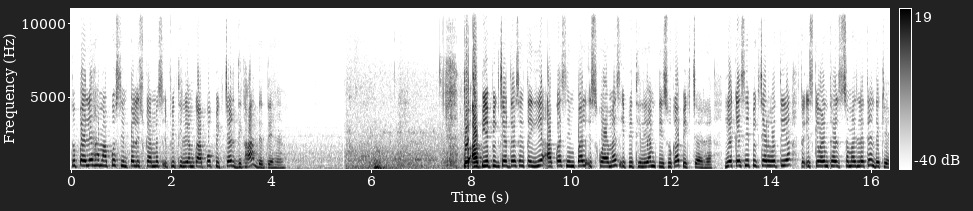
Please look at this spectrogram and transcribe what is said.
तो पहले हम आपको सिंपल स्क्वामस इपिथिलियम का आपको पिक्चर दिखा देते हैं। तो आप ये पिक्चर देख सकते हैं, ये आपका सिंपल स्क्वामस इपिथिलियम टिश्यू का पिक्चर है। ये कैसी पिक्चर होती है? तो इसके बारे में थोड़ा समझ लेते हैं। देखिए,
